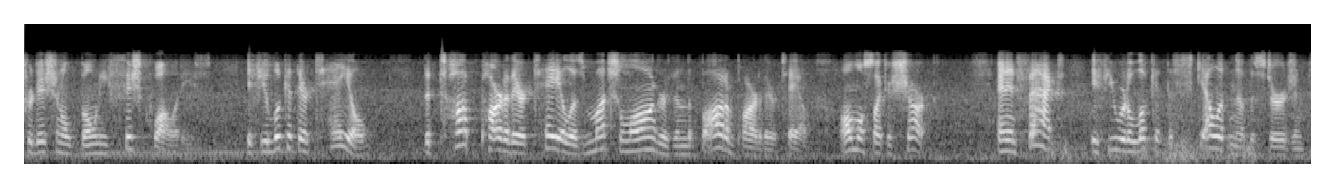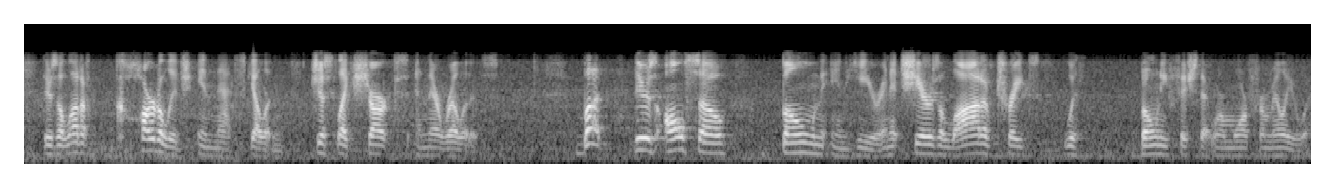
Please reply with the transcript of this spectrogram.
traditional bony fish qualities. If you look at their tail, the top part of their tail is much longer than the bottom part of their tail, almost like a shark. And in fact, if you were to look at the skeleton of the sturgeon, there's a lot of cartilage in that skeleton, just like sharks and their relatives. But there's also bone in here, and it shares a lot of traits with bony fish that we're more familiar with.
